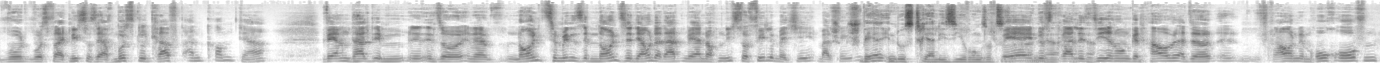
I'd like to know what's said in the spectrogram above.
wo, wo es vielleicht nicht so sehr auf Muskelkraft ankommt, ja. Während halt im, in, so in der neun, zumindest im 19. Jahrhundert hatten wir ja noch nicht so viele Maschinen. Schwerindustrialisierung sozusagen. Schwerindustrialisierung, ja, ja. genau. Also äh, Frauen im Hochofen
